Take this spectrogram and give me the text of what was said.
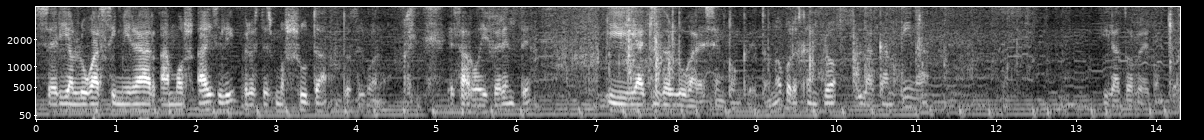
Sería un lugar similar a Mos Eisley, pero este es Mosuta, entonces bueno, es algo diferente y aquí dos lugares en concreto, ¿no? Por ejemplo, la cantina y la torre de control.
